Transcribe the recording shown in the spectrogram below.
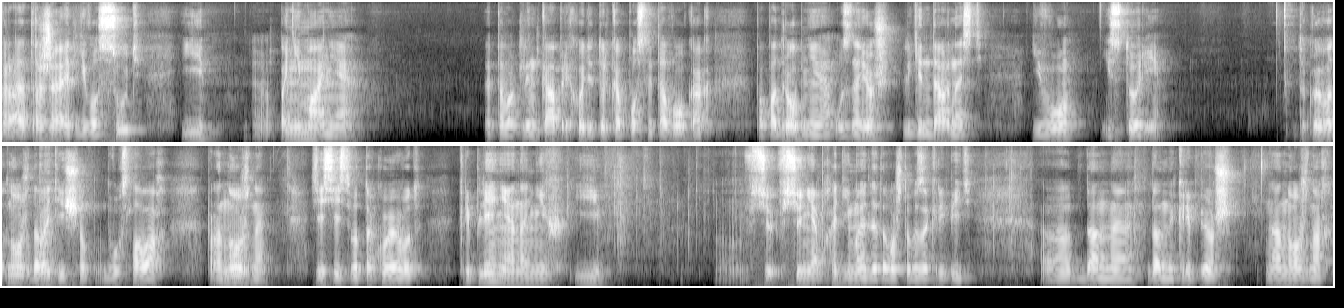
отражает его суть и э, понимание этого клинка приходит только после того, как поподробнее узнаешь легендарность его истории. Такой вот нож, давайте еще в двух словах про ножны. Здесь есть вот такое вот крепление на них и все, э, все необходимое для того, чтобы закрепить данное, данный крепеж на ножнах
